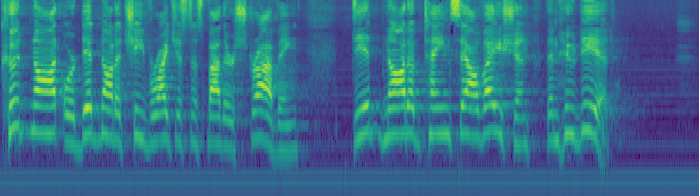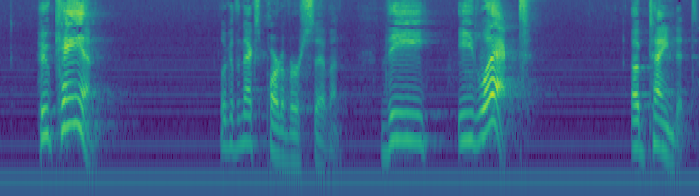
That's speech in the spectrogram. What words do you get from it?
could not or did not achieve righteousness by their striving, did not obtain salvation, then who did? Who can? Look at the next part of verse 7. The elect obtained it.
